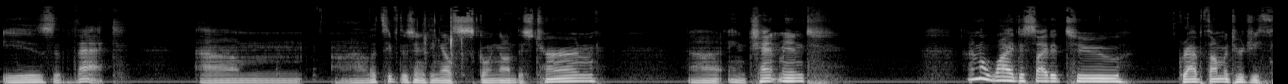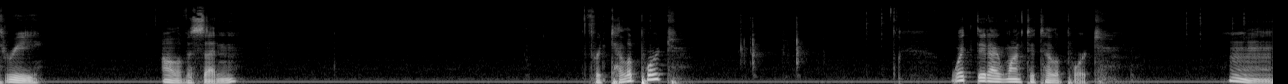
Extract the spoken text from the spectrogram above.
is that. Um, uh, let's see if there's anything else going on this turn. Uh, enchantment. I don't know why I decided to grab Thaumaturgy 3 all of a sudden. For teleport? What did I want to teleport? Hmm.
